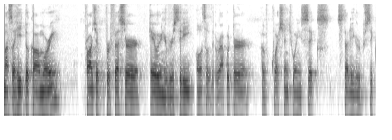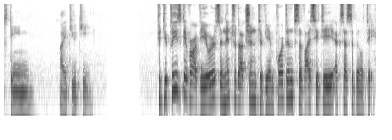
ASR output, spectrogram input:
Masahito Kawamori, project professor, Keio University, also the rapporteur of question 26, study group 16, ITUT. Could you please give our viewers an introduction to the importance of ICT accessibility?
